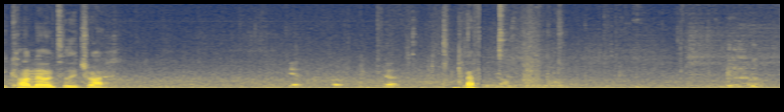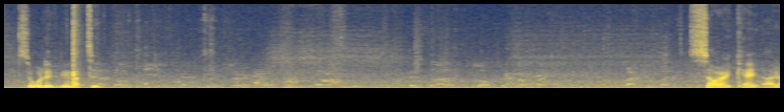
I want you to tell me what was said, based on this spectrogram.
You can't know until you try. Yeah. Oh. Yeah. Nothing. So what have you been up to? Sorry, Kate. I.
